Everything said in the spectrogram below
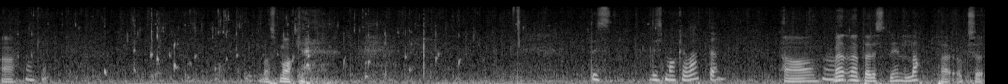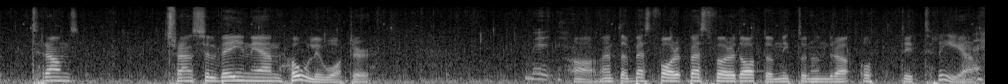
Ja. okej. Vad smakar? Det, det smakar vatten. Ja. Ja. Men vänta, det är en lapp här också. Trans... Transylvanian Holy Water. Nej. Ja, vänta. Bäst, för, bäst före datum 1983. Nej.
